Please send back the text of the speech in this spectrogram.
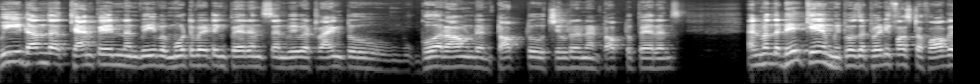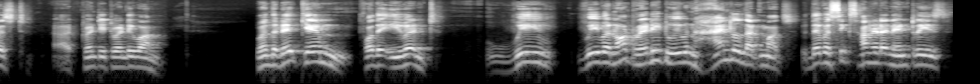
we done the campaign and we were motivating parents and we were trying to go around and talk to children and talk to parents and when the day came it was the 21st of august uh, 2021 when the day came for the event we we were not ready to even handle that much there were 600 entries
